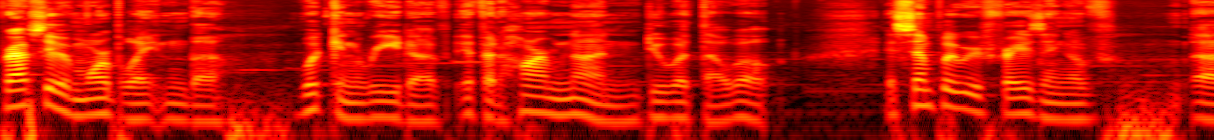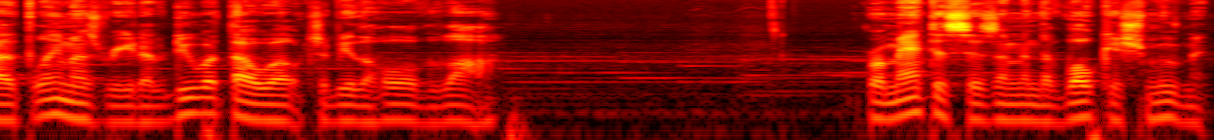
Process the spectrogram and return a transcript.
Perhaps even more blatant, the Wiccan Rede of, If it harm none, do what thou wilt, is simply rephrasing of uh, Thelema's rede of, Do what thou wilt should be the whole of the law. Romanticism and the Volkisch movement.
